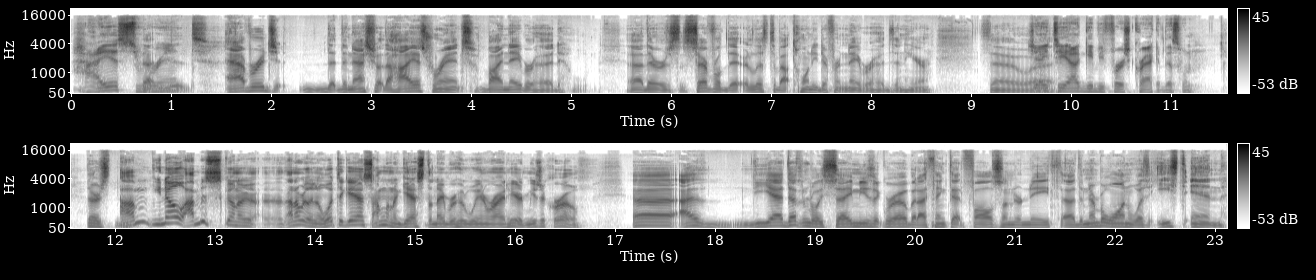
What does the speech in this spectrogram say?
Highest rent. Average, the, the Nashville, the highest rent by neighborhood. Uh, there's several di- list about 20 different neighborhoods in here. So uh, JT, I'll give you first crack at this one. There's I'm, you know, I'm just gonna. I don't really know what to guess. I'm gonna guess the neighborhood we're in right here, Music Row. Uh, I yeah, it doesn't really say Music Row, but I think that falls underneath. Uh, the number one was East End,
